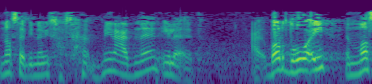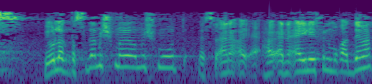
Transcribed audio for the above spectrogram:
نسب النبي صلى الله عليه وسلم من عدنان إلى آدم. برضه هو إيه؟ النص. بيقول لك بس ده مش مش موت. بس أنا أنا قايل إيه في المقدمة؟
